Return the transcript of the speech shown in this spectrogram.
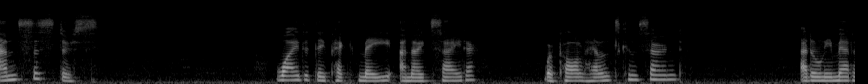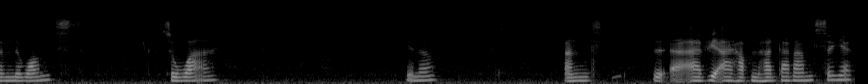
and sisters. Why did they pick me, an outsider, where Paul Hill's concerned? I'd only met him the once, so why? You know? And you, I haven't had that answer yet.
